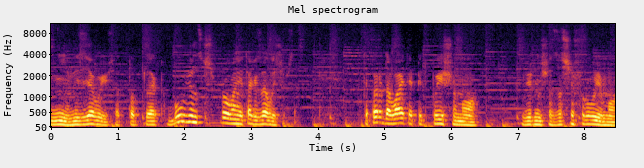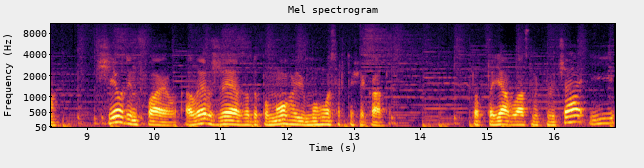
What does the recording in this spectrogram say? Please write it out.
Ні, не з'явився. Тобто як був він зашифрований, так і залишився. Тепер давайте підпишемо, вірніше зашифруємо ще один файл, але вже за допомогою мого сертифікату. Тобто я власник ключа і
